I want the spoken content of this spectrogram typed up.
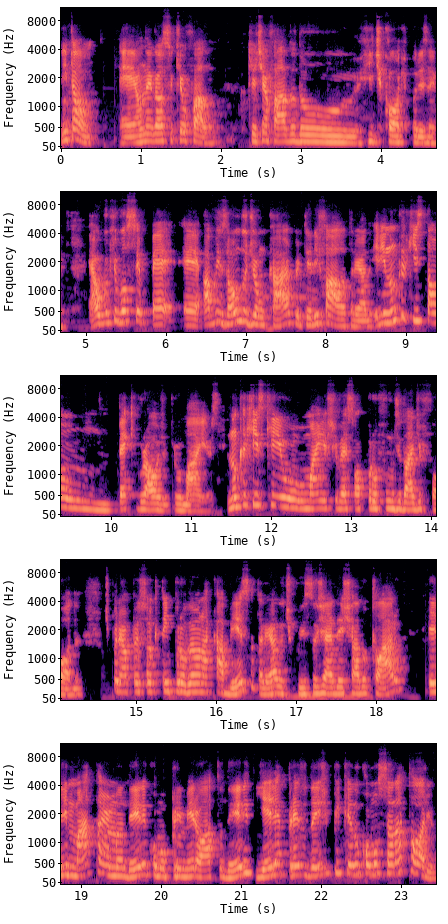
Então, é um negócio que eu falo que eu tinha falado do Hitchcock, por exemplo. É algo que você. É, a visão do John Carpenter, ele fala, tá ligado? Ele nunca quis dar um background pro Myers. Nunca quis que o Myers tivesse uma profundidade foda. Tipo, ele é uma pessoa que tem problema na cabeça, tá ligado? Tipo, isso já é deixado claro ele mata a irmã dele como o primeiro ato dele, e ele é preso desde pequeno como sanatório.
